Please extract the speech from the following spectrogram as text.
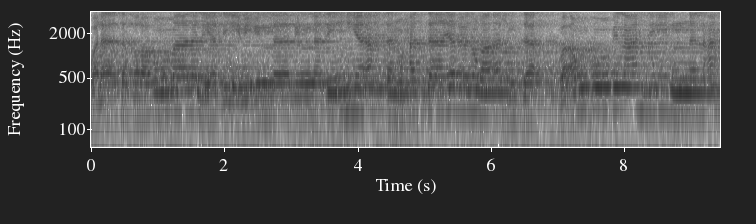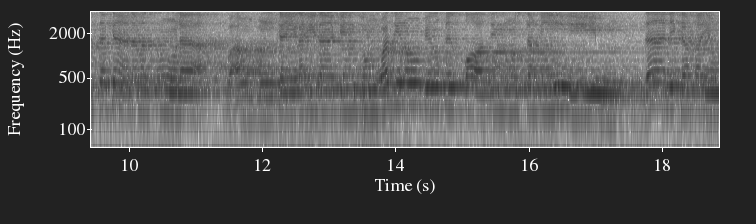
ولا تقربوا مال اليتيم إلا بالتي هي أحسن حتى يبلغ أشده. وأوفوا بالعهد إن العهد كان مسؤولا. وأوفوا الكيل إذا كنتم وزنوا بالقسطاس المستقيم. ذلك خير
